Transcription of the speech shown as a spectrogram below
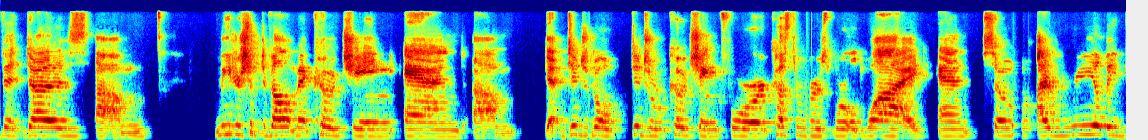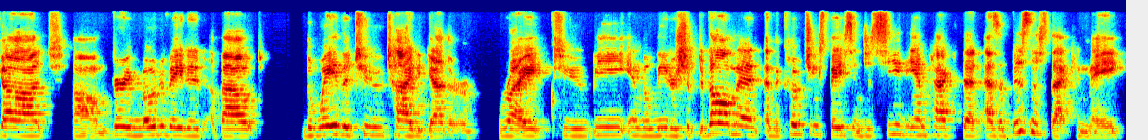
that does um, leadership development coaching and um, yeah, digital digital coaching for customers worldwide. And so I really got um, very motivated about the way the two tie together, right? To be in the leadership development and the coaching space and to see the impact that as a business that can make.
